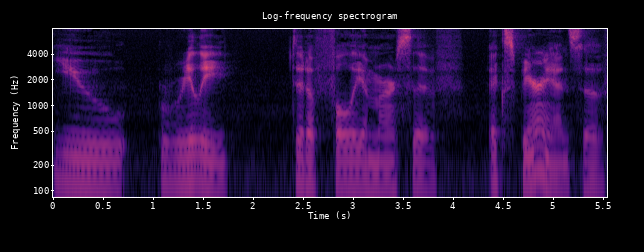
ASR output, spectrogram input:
you really did a fully immersive experience of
